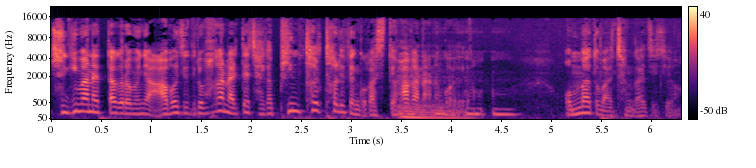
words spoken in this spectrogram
주기만 했다 그러면요 아버지들이 화가 날 때 자기가 빈털털이 된 것 같을 때 화가 나는 거예요. 엄마도 마찬가지죠.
